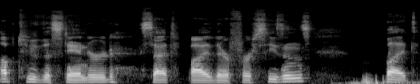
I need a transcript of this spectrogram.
up to the standard set by their first seasons, but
